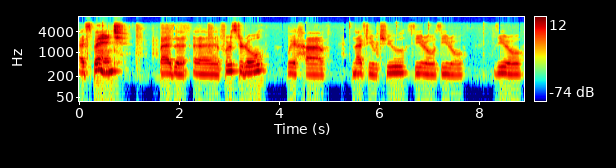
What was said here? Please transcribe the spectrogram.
Expand by the uh, first row, we have negative 2, 0, 0, 0,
